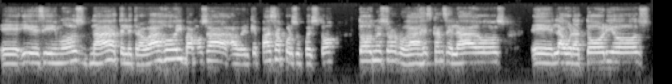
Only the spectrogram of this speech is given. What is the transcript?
eh, y decidimos, nada, teletrabajo y vamos a, a, ver qué pasa. Por supuesto, todos nuestros rodajes cancelados, eh, laboratorios,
